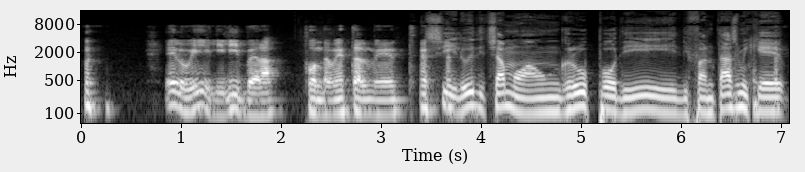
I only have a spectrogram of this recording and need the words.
e lui li libera, fondamentalmente. Sì, lui diciamo ha un gruppo di, di fantasmi che,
